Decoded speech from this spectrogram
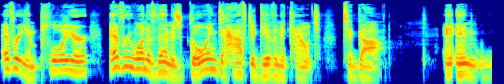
every employer, every one of them is going to have to give an account to God. And,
